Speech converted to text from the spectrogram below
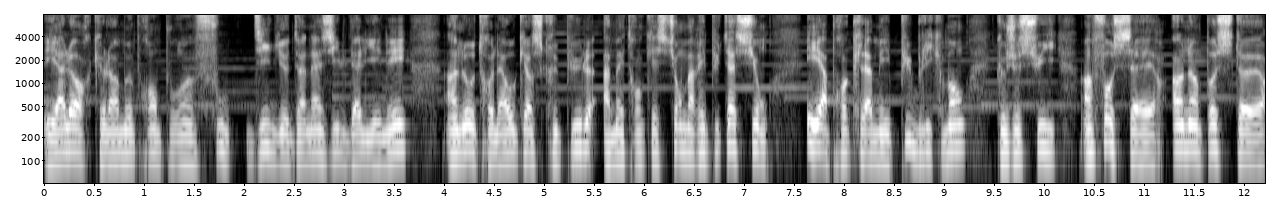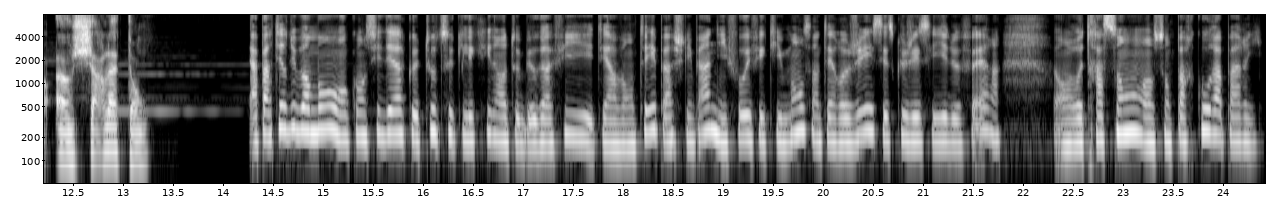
Et alors que l'un me prend pour un fou digne d'un asile d'aliénés, un autre n'a aucun scrupule à mettre en question ma réputation et à proclamer publiquement que je suis un faussaire, un imposteur, un charlatan. À partir du moment où on considère que tout ce qu'il écrit dans l'autobiographie était inventé par Schliemann, il faut effectivement s'interroger, c'est ce que j'ai essayé de faire en retraçant son parcours à Paris.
